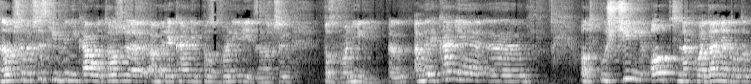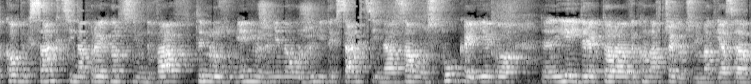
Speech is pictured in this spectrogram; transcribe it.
No przede wszystkim wynikało to, że Amerykanie pozwolili, to znaczy pozwolili. Amerykanie odpuścili od nakładania dodatkowych sankcji na projekt Nord Stream 2 w tym rozumieniu, że nie nałożyli tych sankcji na samą spółkę i jego, jej dyrektora wykonawczego, czyli Matiasa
